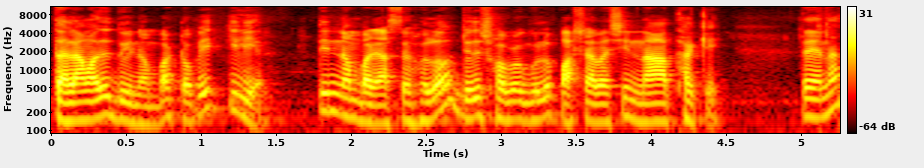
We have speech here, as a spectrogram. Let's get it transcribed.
তাহলে আমাদের দুই নাম্বার টপিক ক্লিয়ার তিন নাম্বারে আসে হলো যদি সর্বগুলো পাশাপাশি না থাকে, তাই না?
